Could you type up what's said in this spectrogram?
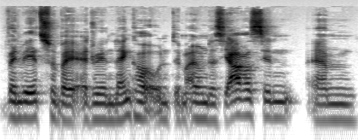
wenn wir jetzt schon bei Adrian Lenker und im Album des Jahres sind ähm,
